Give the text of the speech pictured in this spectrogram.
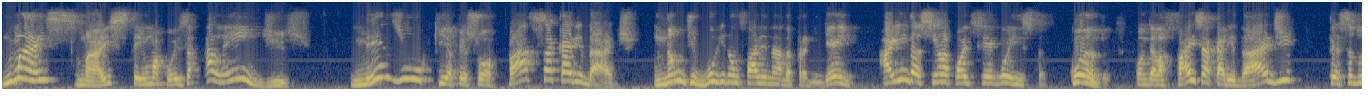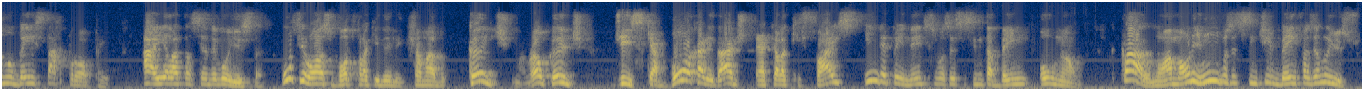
Mas, mas tem uma coisa além disso. Mesmo que a pessoa faça caridade, não divulgue, não fale nada para ninguém, ainda assim ela pode ser egoísta. Quando? Quando ela faz a caridade pensando no bem-estar próprio. Aí ela está sendo egoísta. Um filósofo, volto a falar aqui dele, chamado Kant, Manuel Kant, diz que a boa caridade é aquela que faz, independente se você se sinta bem ou não. Claro, não há mal nenhum você se sentir bem fazendo isso,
